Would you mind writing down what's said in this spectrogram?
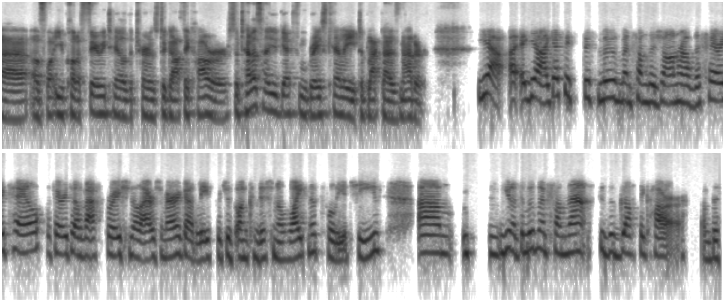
uh, of what you call a fairy tale that turns to gothic horror. So tell us how you get from Grace Kelly to Black Lives Matter. Yeah, yeah, I guess it's this movement from the genre of the fairy tale, the fairy tale of aspirational Irish America, at least, which is unconditional whiteness fully achieved. Um, you know, the movement from that to the gothic horror of the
